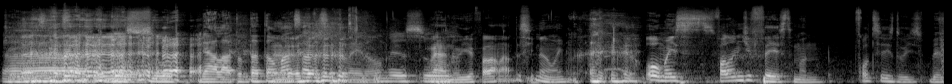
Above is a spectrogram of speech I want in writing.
Começou. Minha lata não tá tão amassada assim também, não. Começou. Ah, não ia falar nada assim não, hein? Ô, mas falando de festa, mano. Qual de vocês dois bebe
